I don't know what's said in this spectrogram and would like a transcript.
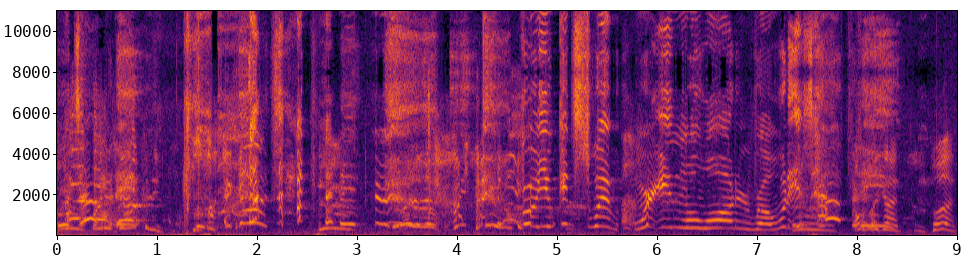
What's happening? What's happening? Bro, you can swim. We're in the water, bro. What is oh happening? Oh, oh my god, hold on,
